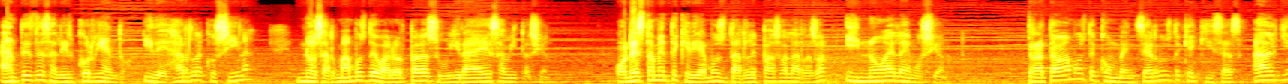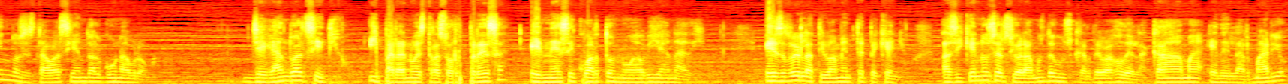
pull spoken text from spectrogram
antes de salir corriendo y dejar la cocina, nos armamos de valor para subir a esa habitación. Honestamente queríamos darle paso a la razón y no a la emoción. Tratábamos de convencernos de que quizás alguien nos estaba haciendo alguna broma. Llegando al sitio, y para nuestra sorpresa, en ese cuarto no había nadie. Es relativamente pequeño, así que nos cercioramos de buscar debajo de la cama, en el armario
